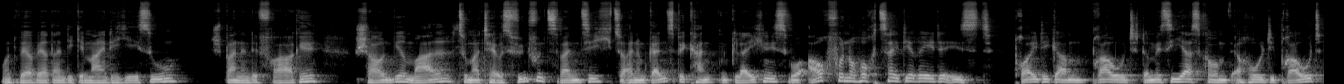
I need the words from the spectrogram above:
und wer wäre dann die Gemeinde Jesu? Spannende Frage. Schauen wir mal zu Matthäus 25, zu einem ganz bekannten Gleichnis, wo auch von der Hochzeit die Rede ist. Bräutigam, Braut, der Messias kommt, er holt die Braut,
